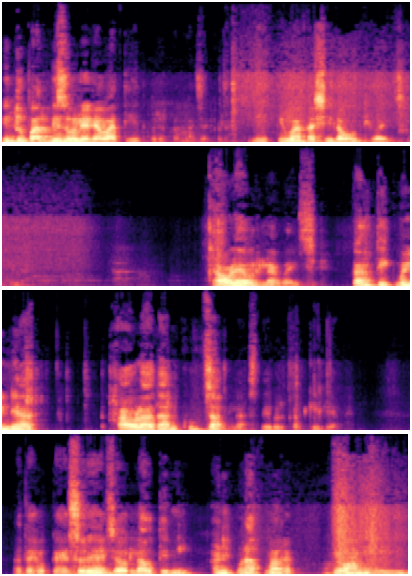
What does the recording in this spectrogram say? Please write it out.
हे तुपात भिजवलेल्या वाती आहेत बरं का माझ्याकडे. मी ती वात अशी लावून ठेवायची ह्याला. आवळ्यावर लावायची. कार्तिक महिन्यात आवळा दान खूप चांगलं असते बरं का केल्या आता हे काय सगळ्या ह्याच्यावर लावते मी आणि पुन्हा मला जेव्हा मी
